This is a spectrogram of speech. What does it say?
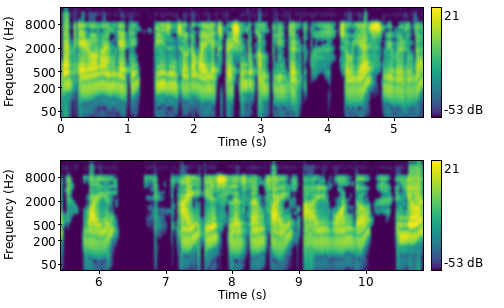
what error I am getting? Please insert a while expression to complete the loop. So yes we will do that. While i is less than 5 I want the and here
